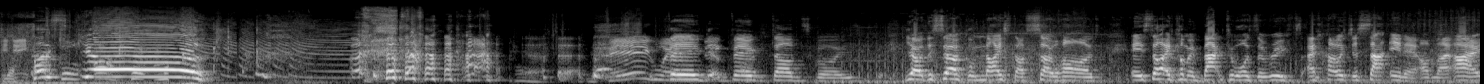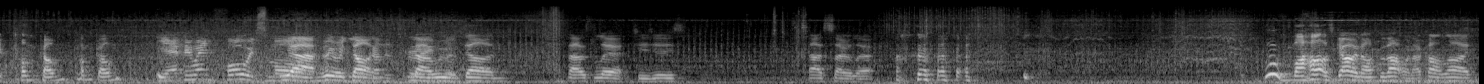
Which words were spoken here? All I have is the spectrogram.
GG. Fucking Joe! big win. Big, big, big dubs, boys. Yo, the circle knifed us so hard. It started coming back towards the roofs, and I was just sat in it. I'm like, all right, come, come, come, come. Yeah, if we went forwards more. Yeah, we were done. Kind of no, we were done. That was lit. GG's. That's so lit. Whew, my heart's going after that one. I can't lie.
